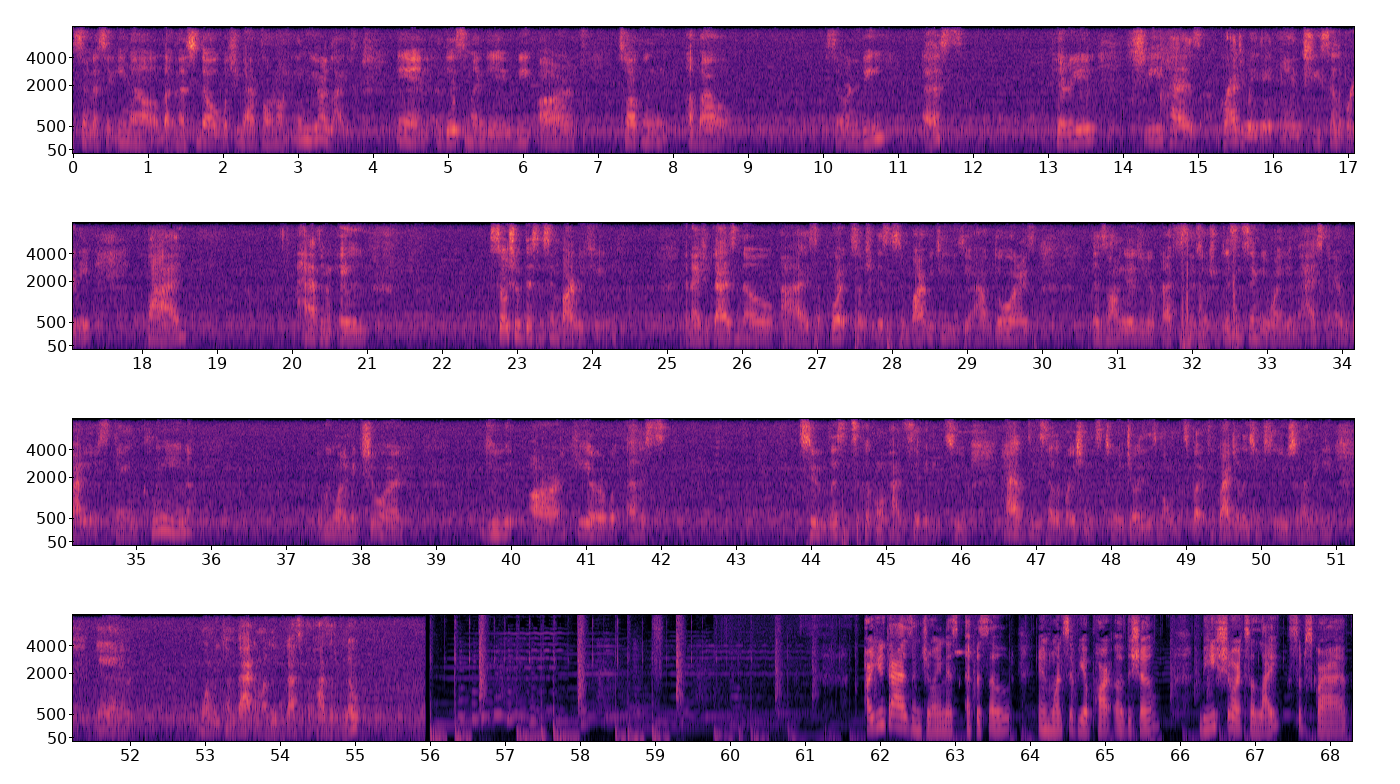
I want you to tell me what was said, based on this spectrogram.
send us an email, letting us know what you have going on in your life. And this Monday, we are talking about Serenity S. Period. She has graduated and she celebrated by having a social distancing barbecue. And as you guys know, I support social distancing barbecues. You're outdoors. As long as you're practicing social distancing, you're wearing your mask, and everybody is staying clean, we want to make sure you are here with us to listen to Cook on Positivity, to have these celebrations, to enjoy these moments. But congratulations to you, Serenity. And when we come back, I'm going to leave you guys with a positive note. Are you guys enjoying this episode and want to be a part of the show? Be sure to like, subscribe,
